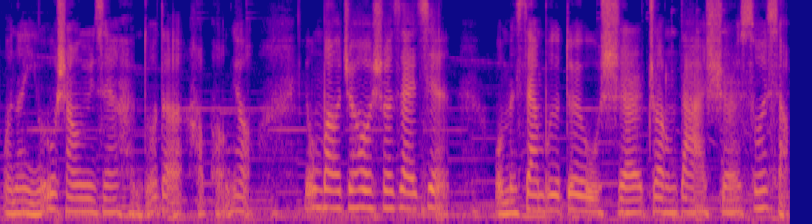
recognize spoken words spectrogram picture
我能一路上遇见很多的好朋友，拥抱之后说再见。我们散步的队伍时而壮大，时而缩小，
